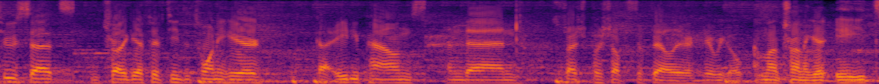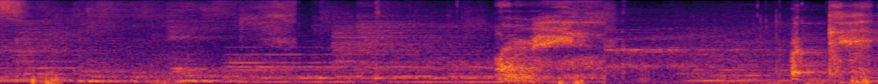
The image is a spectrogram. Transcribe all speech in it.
two sets. I'm trying to get 15 to 20 here. Got 80 pounds, and then stretch push-ups to failure. Here we go. I'm not trying to get eights. All right. Okay.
